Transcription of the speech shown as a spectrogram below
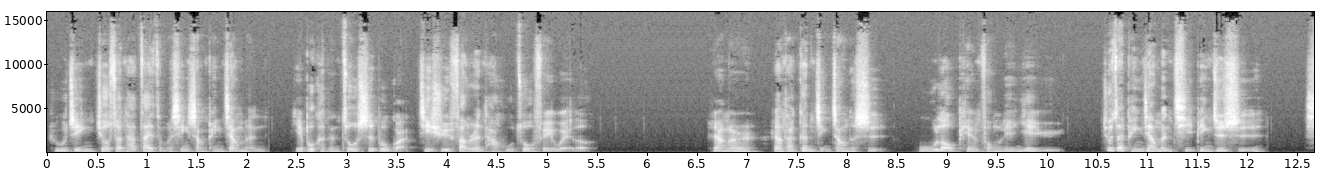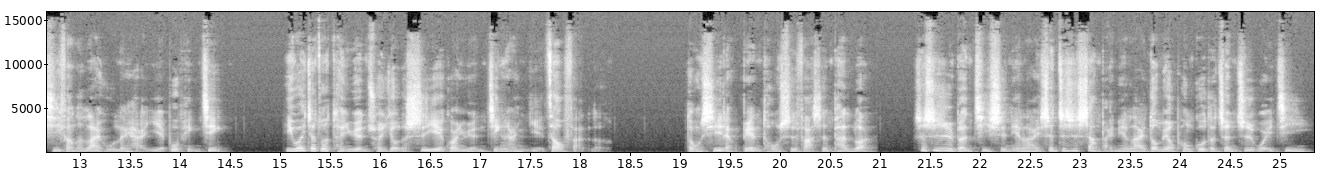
如今就算他再怎么欣赏平将门，也不可能坐视不管，继续放任他胡作非为了。然而让他更紧张的是，屋漏偏逢连夜雨。就在平将门起兵之时，西方的濑户内海也不平静。一位叫做藤原纯友的失业官员竟然也造反了，东西两边同时发生叛乱，这是日本几十年来甚至是上百年来都没有碰过的政治危机。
